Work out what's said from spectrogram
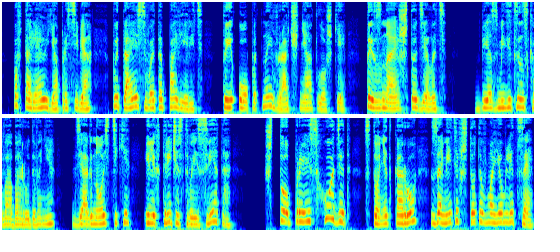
— повторяю я про себя, пытаясь в это поверить. «Ты опытный врач неотложки. Ты знаешь, что делать. Без медицинского оборудования диагностики, электричества и света. «Что происходит?» — стонет Каро, заметив что-то в моем лице.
